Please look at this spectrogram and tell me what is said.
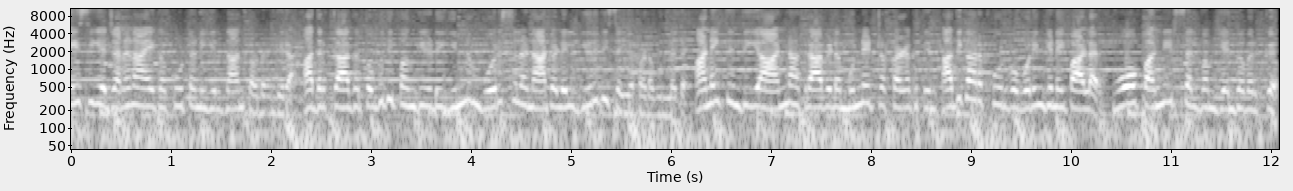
தேசிய ஜனநாயக கூட்டணியில் தான் தொடர்கிறார். அதற்காக தொகுதி பங்கீடு இன்னும் ஒரு சில நாட்களில் இறுதி செய்யப்பட உள்ளது அனைத்திந்திய அண்ணா திராவிட முன்னேற்ற கழகத்தின் அதிகாரப்பூர்வ ஒருங்கிணைப்பாளர் ஓ பன்னீர்செல்வம் என்பவருக்கு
